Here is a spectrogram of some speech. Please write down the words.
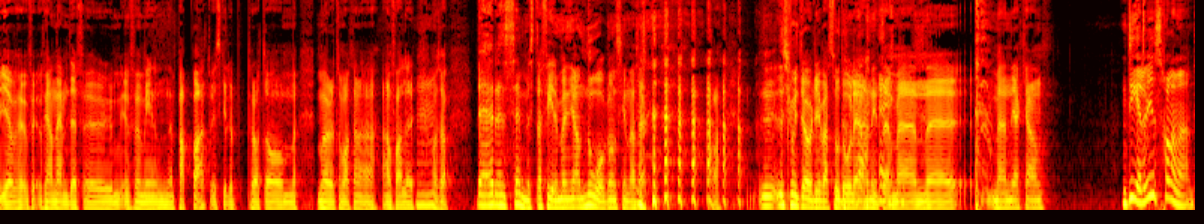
Jag, för jag nämnde för, för min pappa att vi skulle prata om Mördartomaterna anfaller. Mm. Och sa det är den sämsta filmen jag någonsin har sett. ja. Nu ska vi inte överdriva, så dålig är den inte. Men, eh, men jag kan... Delvis hålla med.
